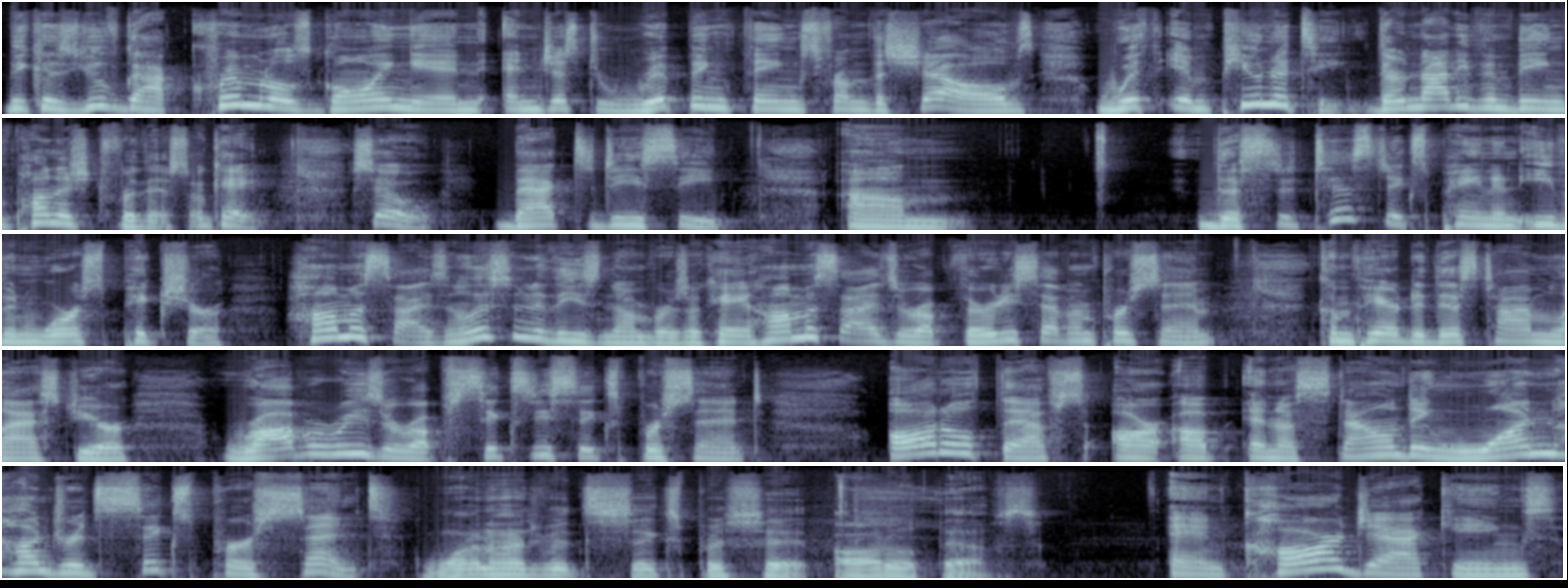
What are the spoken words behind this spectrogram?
because you've got criminals going in and just ripping things from the shelves with impunity. They're not even being punished for this. Okay, so back to DC. Um, the statistics paint an even worse picture. Homicides, and listen to these numbers, okay? Homicides are up 37% compared to this time last year. Robberies are up 66%. Auto thefts are up an astounding 106%. 106% auto thefts. And carjackings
